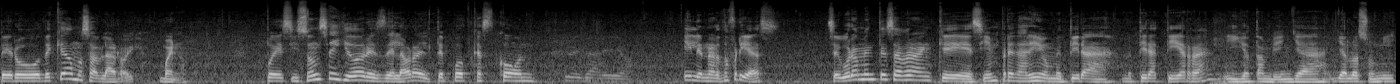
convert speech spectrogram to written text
Pero ¿de qué vamos a hablar hoy? Bueno, pues si son seguidores de la hora del T podcast con y Leonardo Frías, seguramente sabrán que siempre Darío me tira, me tira tierra y yo también ya, ya lo asumí.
